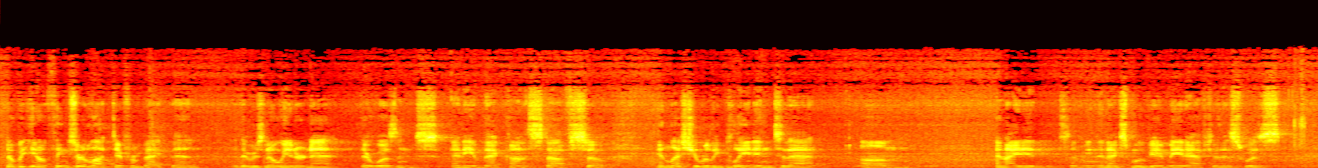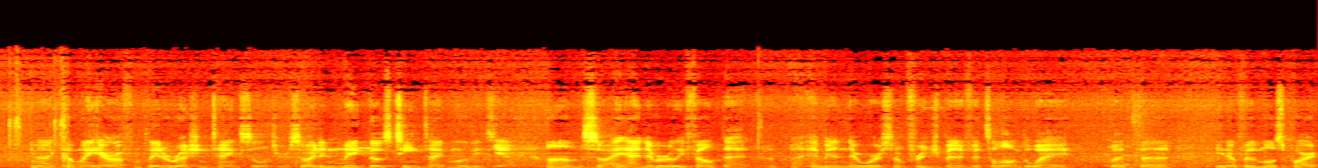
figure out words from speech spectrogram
no, but you know, things are a lot different back then. There was no internet, there wasn't any of that kind of stuff. So, unless you really played into that, um, and I didn't. I mean, the next movie I made after this was, you know, I cut my hair off and played a Russian tank soldier. So I didn't make those teen type movies. Yeah. Um, so I, I never really felt that. I mean, there were some fringe benefits along the way, but uh, you know, for the most part,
